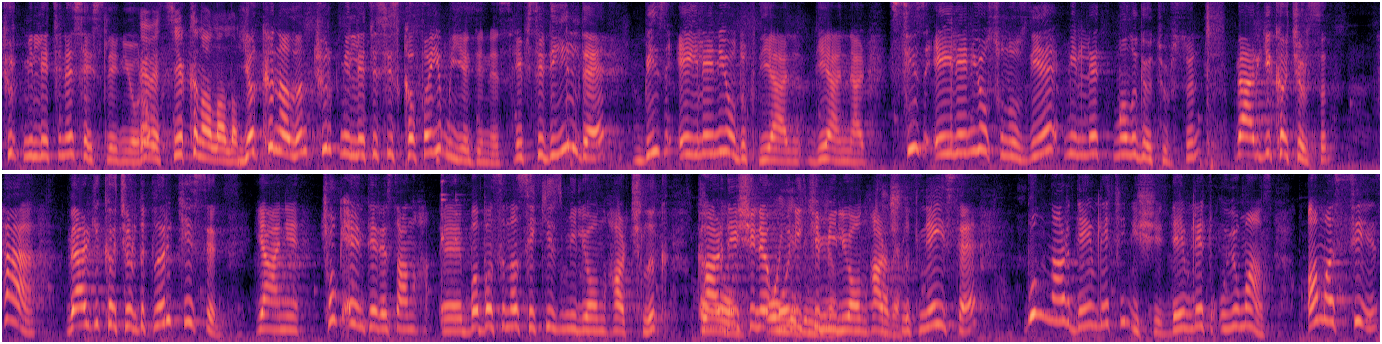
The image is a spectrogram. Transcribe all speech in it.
Türk milletine sesleniyorum. Evet yakın alalım. Yakın alın Türk milleti siz kafayı mı yediniz? Hepsi değil de biz eğleniyorduk diyen, diyenler. Siz eğleniyorsunuz diye millet malı götürsün, vergi kaçırsın. Ha, vergi kaçırdıkları kesin. Yani çok enteresan e, babasına 8 milyon harçlık, kardeşine 17 12 milyon, milyon. harçlık neyse bunlar devletin işi. Devlet uyumaz. Ama siz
